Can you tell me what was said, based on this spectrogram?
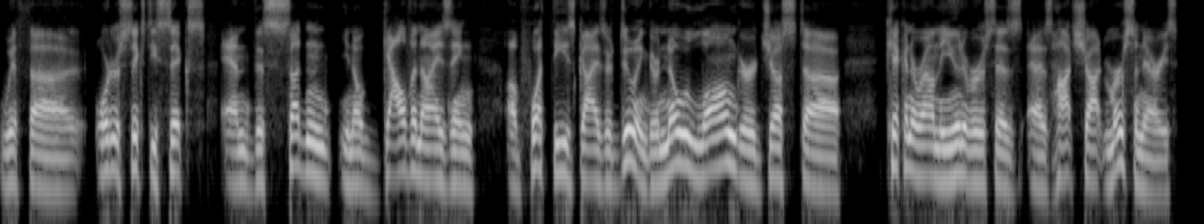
with uh, Order 66 and this sudden, you know, galvanizing of what these guys are doing. They're no longer just uh, kicking around the universe as as hotshot mercenaries,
